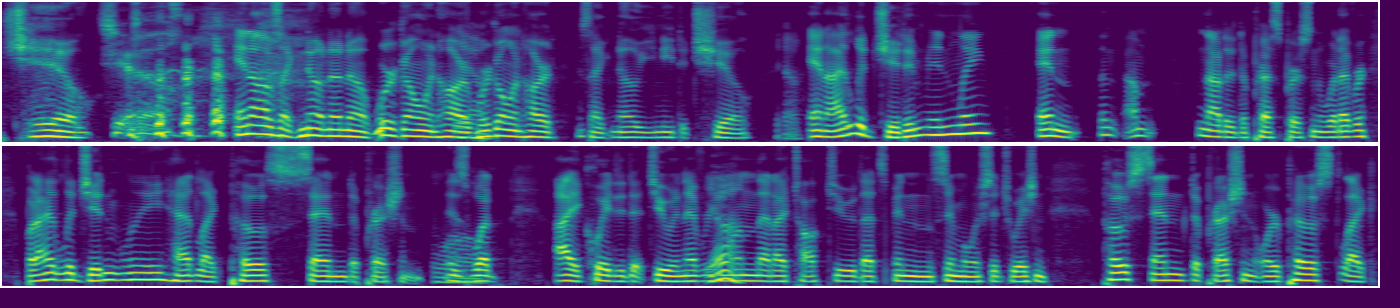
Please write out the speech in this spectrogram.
chill. Chill. And I was like, no, no, no, we're going hard. Yeah. We're going hard. It's like, no, you need to chill. Yeah. And I legitimately, and, and I'm not a depressed person or whatever, but I legitimately had like post send depression, is what I equated it to. And everyone that I talked to that's been in a similar situation, post send depression or post like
